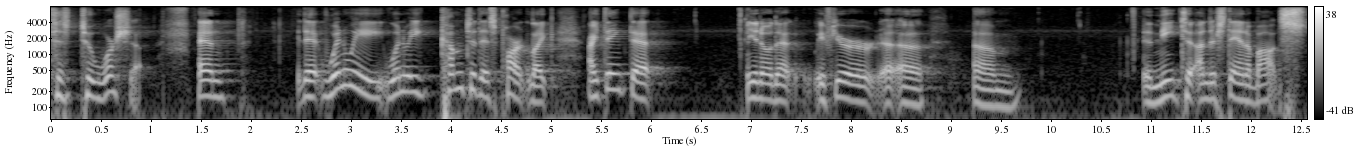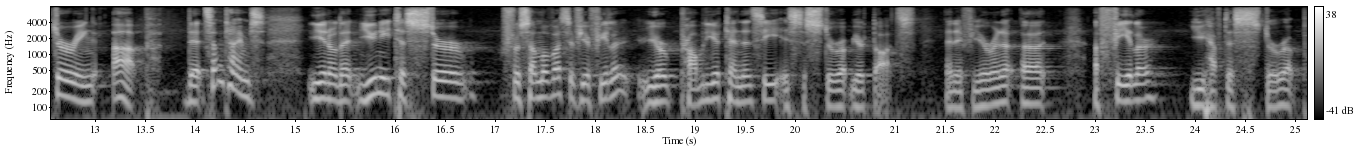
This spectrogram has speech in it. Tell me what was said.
to, to worship. And that when we when we come to this part, like I think that you know that if you're uh, uh need to understand about stirring up that sometimes you know that you need to stir for some of us if you're a feeler your probably your tendency is to stir up your thoughts and if you're in a, a, a feeler you have to stir up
